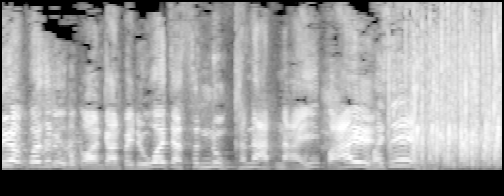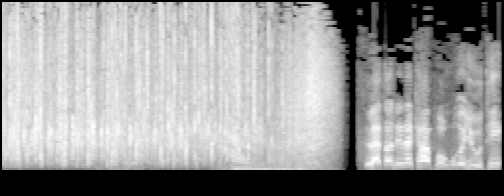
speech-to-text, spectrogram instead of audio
เลือกวัสดุอุปกรณ์กันไปดูว่าจะสนุกขนาดไหนไป ไปสิ และตอนนี้นะครับผมก็อยู่ที่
